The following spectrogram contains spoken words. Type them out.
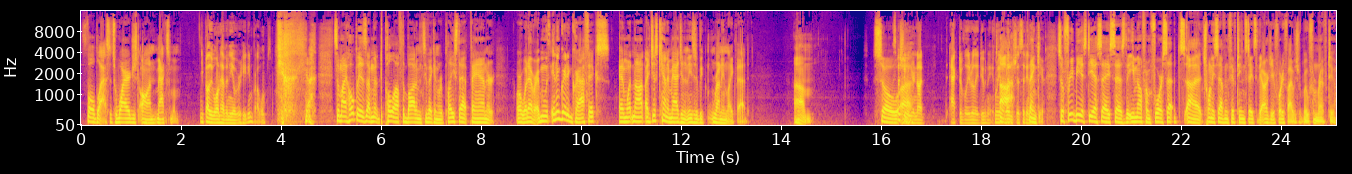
full blast. It's wired just on maximum. You probably won't have any overheating problems. Yeah. So my hope is I'm going to pull off the bottom and see if I can replace that fan or or whatever. I mean, with integrated graphics and whatnot, I just can't imagine it needs to be running like that. Um. So Especially uh, when you're not actively really doing it. When it's just sitting thank you. So FreeBSDSA says the email from 4 sets, uh, 2715 states that the RJ45 was removed from Rev 2.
